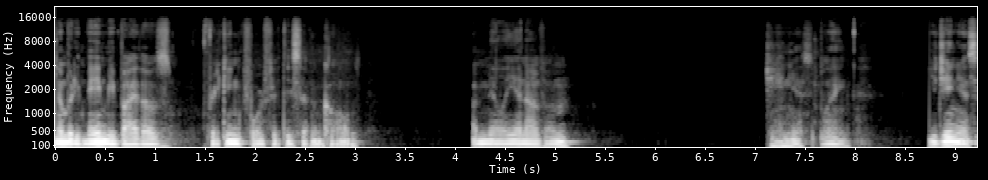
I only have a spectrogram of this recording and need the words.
Nobody made me buy those freaking 457 calls. A million of them. Genius, Bling. You genius.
